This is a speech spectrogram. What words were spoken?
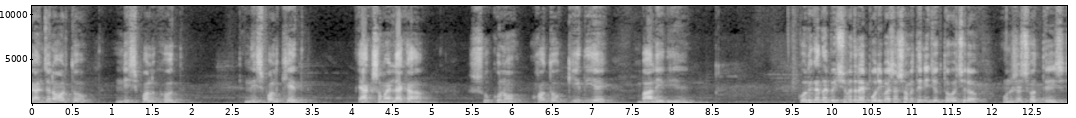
ব্যঞ্জন অর্থ নিষ্ফল খোদ নিষ্ফল ক্ষেত এক সময় লেখা, শুকনো হতো কি দিয়ে? বালি দিয়ে। কলকাতা বিশ্ববিদ্যালয় পরিভাষা সমিতি নিযুক্ত হয়েছিল উনিশশো ছত্রিশ।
